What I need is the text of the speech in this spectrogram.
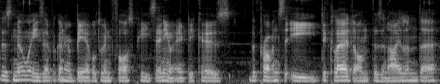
There's no way he's ever going to be able to enforce peace anyway because the province that he declared on, there's an island there.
